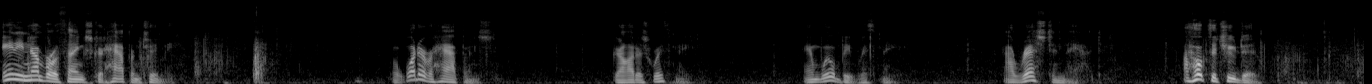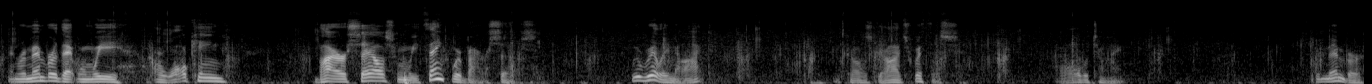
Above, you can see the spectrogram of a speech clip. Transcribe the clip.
Any number of things could happen to me. But whatever happens, God is with me and will be with me. I rest in that. I hope that you do. And remember that when we are walking by ourselves when we think we're by ourselves. We're really not because God's with us all the time. Remember,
